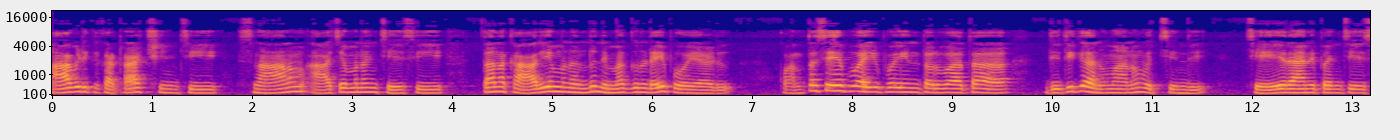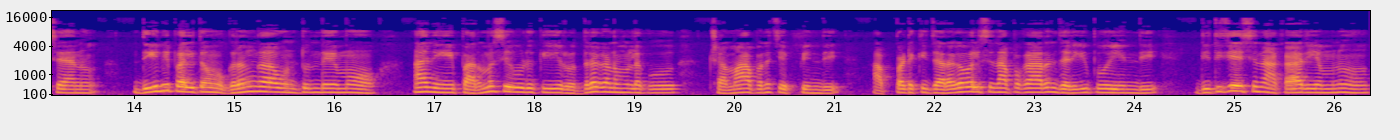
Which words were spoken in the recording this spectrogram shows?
ఆవిడికి కటాక్షించి స్నానం ఆచమనం చేసి తన కార్యమునందు నిమగ్నుడైపోయాడు కొంతసేపు అయిపోయిన తరువాత దితికి అనుమానం వచ్చింది. చేయరాని పని చేశాను. దీని ఫలితం ఉగ్రంగా ఉంటుందేమో అని పరమశివుడికి రుద్రగణములకు క్షమాపణ చెప్పింది. అప్పటికి జరగవలసిన అపకారం జరిగిపోయింది. దితి చేసిన అకార్యమును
